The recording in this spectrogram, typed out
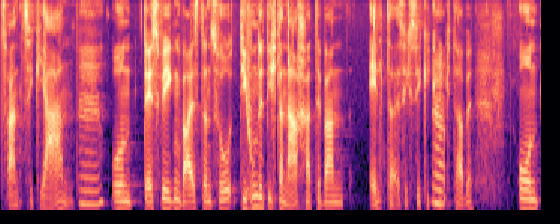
20 Jahren. Mhm. Und deswegen war es dann so, die Hunde, die ich danach hatte, waren älter, als ich sie gekriegt ja. habe. Und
